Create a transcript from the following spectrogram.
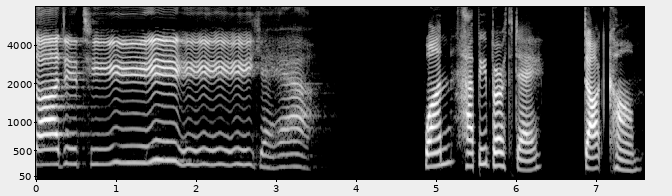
oddity. Yeah. One happy birthday dot com.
